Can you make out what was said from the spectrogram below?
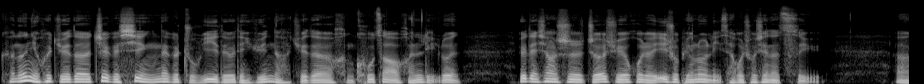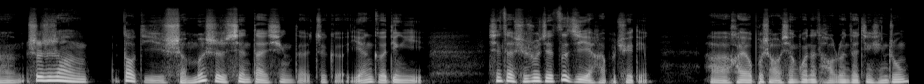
可能你会觉得这个性那个主义的有点晕啊，觉得很枯燥、很理论，有点像是哲学或者艺术评论里才会出现的词语。嗯，事实上，到底什么是现代性的这个严格定义，现在学术界自己也还不确定。啊，还有不少相关的讨论在进行中。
